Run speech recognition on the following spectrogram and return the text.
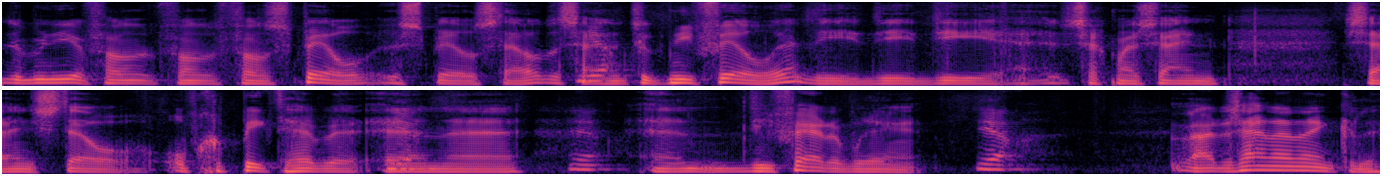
de manier van, van, van speel, speelstijl, dat zijn Ja. natuurlijk niet veel, hè? Die, die, die eh, zeg maar zijn, zijn stijl opgepikt hebben en, eh, Ja, en die verder brengen. ja. Maar er zijn er enkele.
